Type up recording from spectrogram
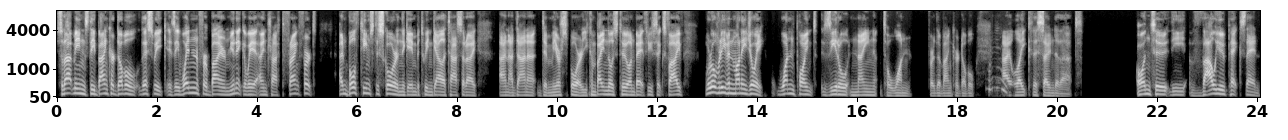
So that means the banker double this week is a win for Bayern Munich away at Eintracht Frankfurt, and both teams to score in the game between Galatasaray and Adana Demirspor. You combine those two on Bet365. We're over even money, Joey. 1.09 to 1 for the banker double. Mm-hmm. I like the sound of that. On to the value picks then.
